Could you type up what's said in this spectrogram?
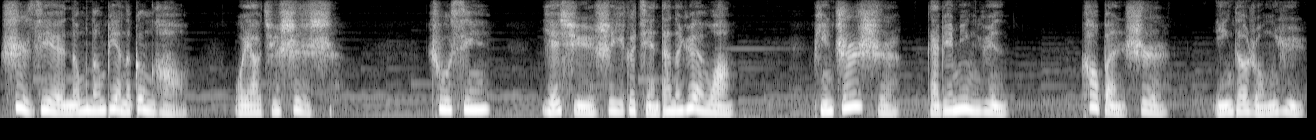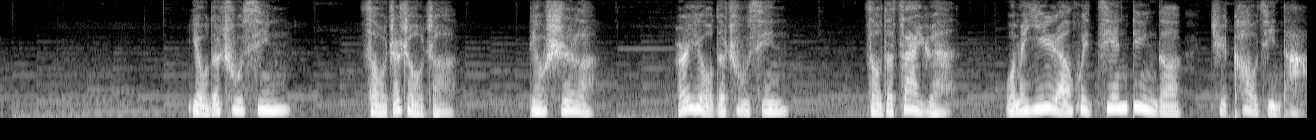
世界能不能变得更好？我要去试试。初心也许是一个简单的愿望：凭知识改变命运，靠本事赢得荣誉。有的初心，走着走着，丢失了。而有的初心，走得再远，我们依然会坚定的去靠近它。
